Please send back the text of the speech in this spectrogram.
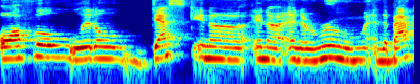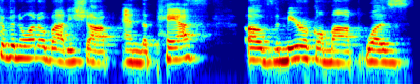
awful little desk in a in a in a room in the back of an auto body shop and the path of the miracle mop was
